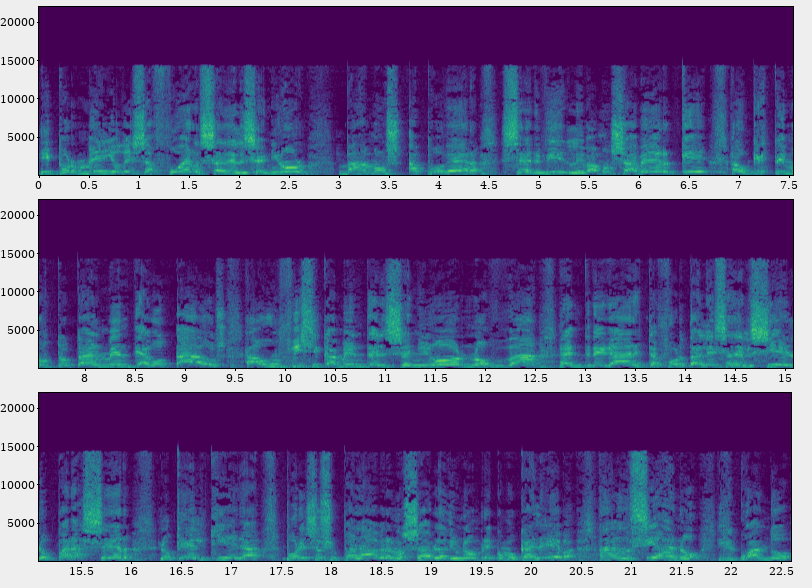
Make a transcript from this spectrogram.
Y por medio de esa fuerza del Señor vamos a poder servirle. Vamos a ver que aunque estemos totalmente agotados, aún físicamente el Señor nos va a entregar esta fortaleza del cielo para hacer lo que Él quiera. Por eso su palabra nos habla de un hombre como Caleb, anciano, y cuando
